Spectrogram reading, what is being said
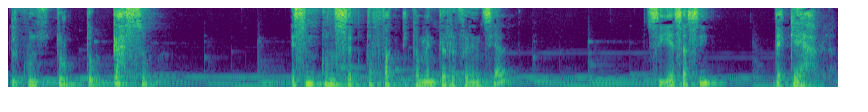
El constructo caso ¿Es un concepto fácticamente referencial? Si es así, ¿de qué habla?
